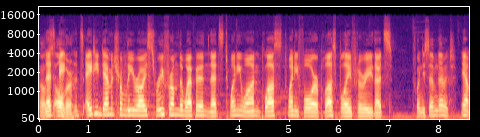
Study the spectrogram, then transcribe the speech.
Oh, that's it's eight- over. that's 18 damage from Leeroy, three from the weapon. That's 21 plus 24 plus blade flurry. That's 27 damage. yeah,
